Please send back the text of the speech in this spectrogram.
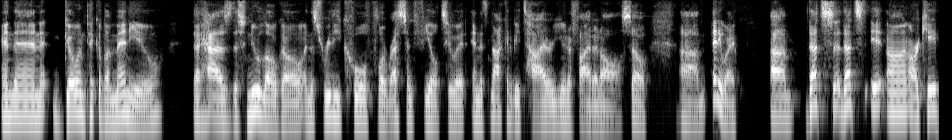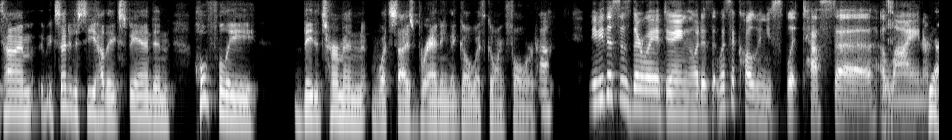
and then go and pick up a menu that has this new logo and this really cool fluorescent feel to it, and it's not going to be tied or unified at all. So, um, anyway, um, that's that's it on Arcade Time. Excited to see how they expand and hopefully they determine what size branding they go with going forward. Uh, maybe this is their way of doing what is it? What's it called when you split test a, a line? Or yeah,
